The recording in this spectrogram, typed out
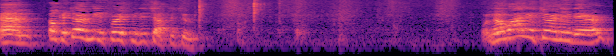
um, okay, turn me to First Peter chapter two. Now, while you're turning there,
